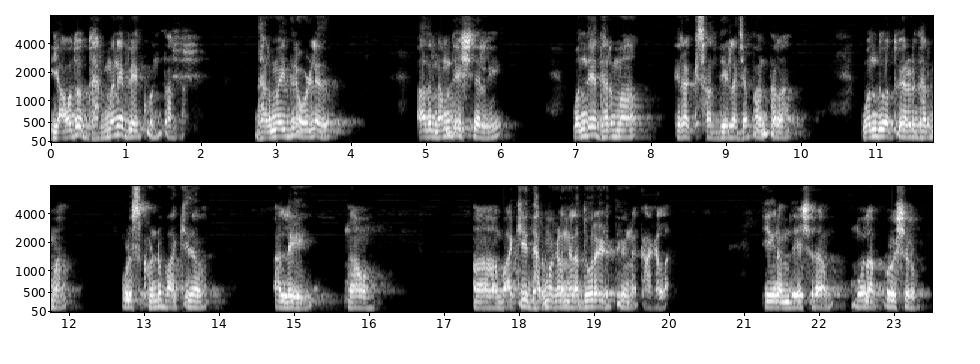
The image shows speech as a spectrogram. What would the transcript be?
ಯಾವುದೋ ಧರ್ಮನೇ ಬೇಕು ಅಂತ ಅಲ್ಲ. ಧರ್ಮ ಇದ್ರೆ ಒಳ್ಳೇದು. ಆದರೆ ನಮ್ಮ ದೇಶದಲ್ಲಿ ಒಂದೇ ಧರ್ಮ ಇರಕ್ಕೆ ಸಾಧ್ಯ ಇಲ್ಲ. ಜಪಾನ್ ಥರ ಒಂದು ಅಥವಾ ಎರಡು ಧರ್ಮ ಉಳಿಸ್ಕೊಂಡು ಬಾಕಿದ ಅಲ್ಲಿ ನಾವು ಬಾಕಿ ಧರ್ಮಗಳನ್ನೆಲ್ಲ ದೂರ ಇಡ್ತೀವಿ ಅನ್ನೋಕ್ಕಾಗಲ್ಲ. ಈಗ ನಮ್ಮ ದೇಶದ ಮೂಲ ಪುರುಷರು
